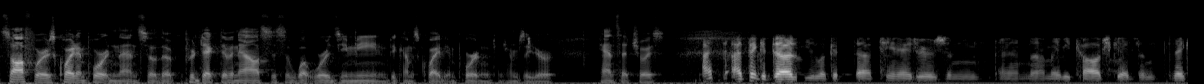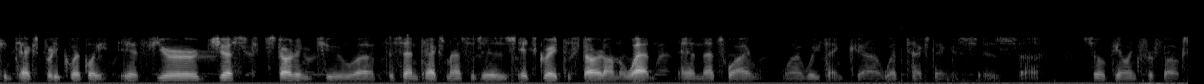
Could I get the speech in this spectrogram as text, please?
Software is quite important then, so the predictive analysis of what words you mean becomes quite important in terms of your handset choice. I, th- I think it does. You look at uh, teenagers and and uh, maybe college kids, and they can text pretty quickly. If you're just starting to uh, to send text messages, it's great to start on the web, and that's why why we think uh, web texting is is uh, so appealing for folks.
